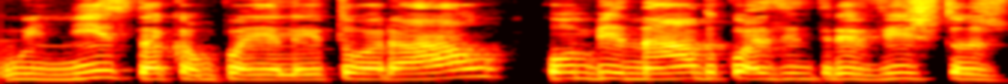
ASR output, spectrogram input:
o início da campanha eleitoral, combinado com as entrevistas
